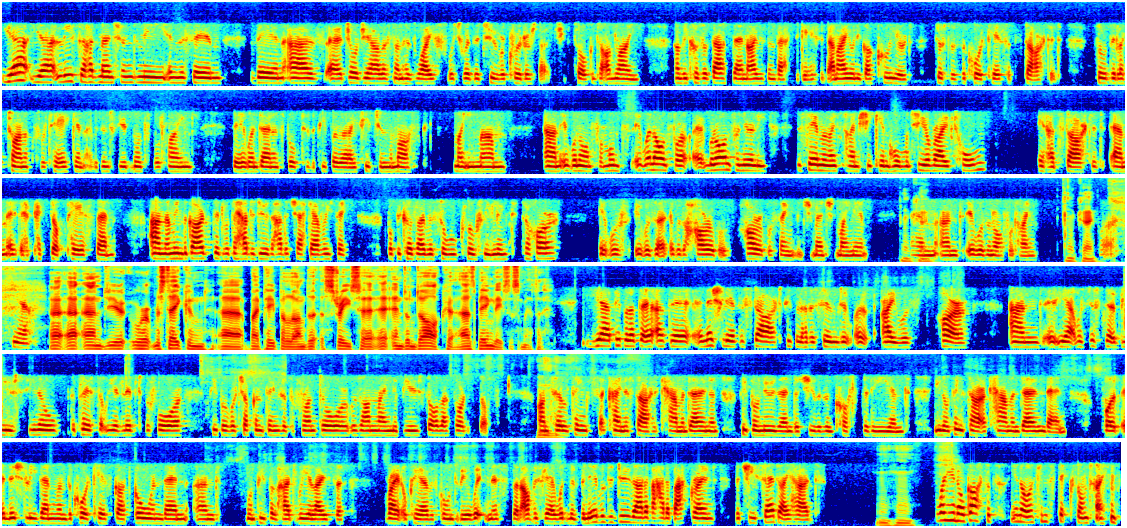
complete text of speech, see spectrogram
Yeah, yeah. Lisa had mentioned me in the same vein as Georgelas and his wife, which were the two recruiters that she was talking to online. And because of that, then I was investigated and I only got cleared just as the court case had started. So the electronics were taken. I was interviewed multiple times. They went down and spoke to the people that I teach in the mosque my imam, and it went on for months. It went on for it went on for nearly the same amount of time she came home. When she arrived home, it had started. Um, it had picked up pace then, and I mean the guards did what they had to do. They had to check everything, but because I was so closely linked to her, it was it was a it was a horrible horrible thing when she mentioned my name, okay. um, and it was an awful time. Okay. But, yeah. Uh, uh, and you were mistaken uh, by people on the street uh, in Dundalk as being Lisa Smith. Yeah, people at the at the initially at the start, people had assumed it, uh, I was her, and uh, yeah, it was just the abuse. You know, the place that we had lived before, people were chucking things at the front door. It was online abuse, all that sort of stuff. Mm. Until things kind of started calming down, and people knew then that she was in custody, and you know things started calming down then. But initially, then when the court case got going, then and when people had realised that right, okay, I was going to be a witness, but obviously I wouldn't have been able to do that if I had a background that she said I had. Mm-hmm. Well, you know, gossip, you know, it can stick sometimes.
